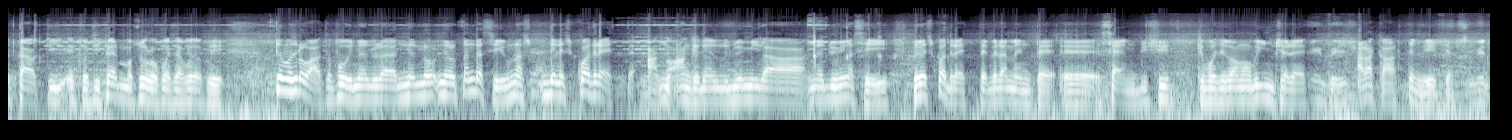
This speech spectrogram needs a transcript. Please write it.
Realtà ti, ecco, ti fermo solo questa cosa qui. Abbiamo trovato poi nel, nel- nell'86 una, delle squadrette, ah, no, anche nel, 2000 nel 2006, delle squadrette veramente eh, semplici che potevamo vincere E invece? alla carta invece. Si vede,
